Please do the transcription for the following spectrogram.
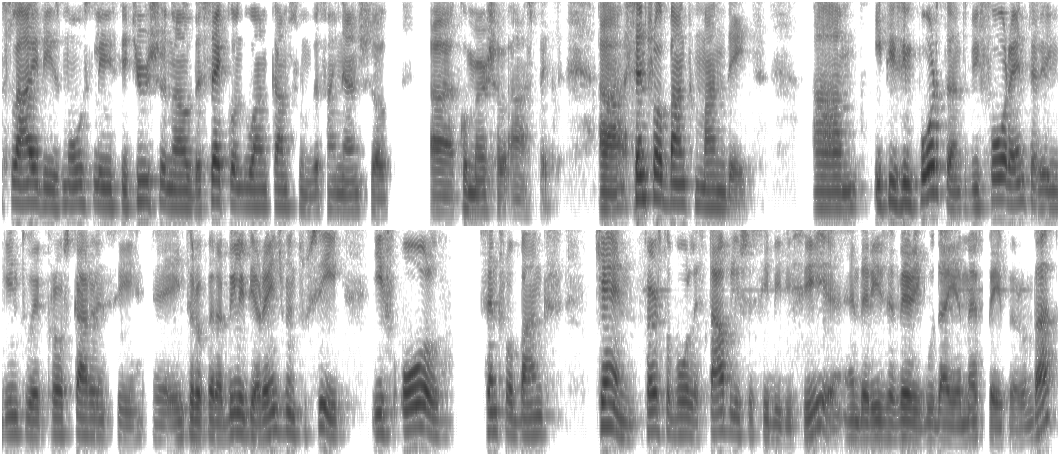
slide is mostly institutional. The second one comes from the financial uh, commercial aspect. Uh, central bank mandate. Um, it is important before entering into a cross-currency uh, interoperability arrangement to see if all central banks can, first of all, establish a CBDC, and there is a very good IMF paper on that,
